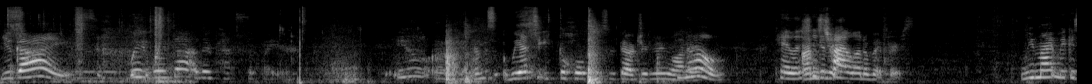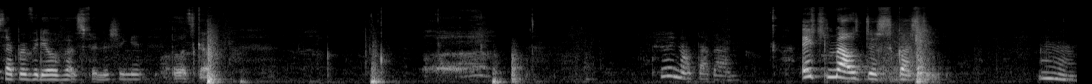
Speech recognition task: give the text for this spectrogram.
You guys. Wait, where's that other pacifier? You know, okay, I'm we have to eat the whole piece without drinking water. No. Okay, let's I'm just try a little bit first. We might make a separate video of us finishing it, but let's go. Really not that bad. It smells disgusting. Mm.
